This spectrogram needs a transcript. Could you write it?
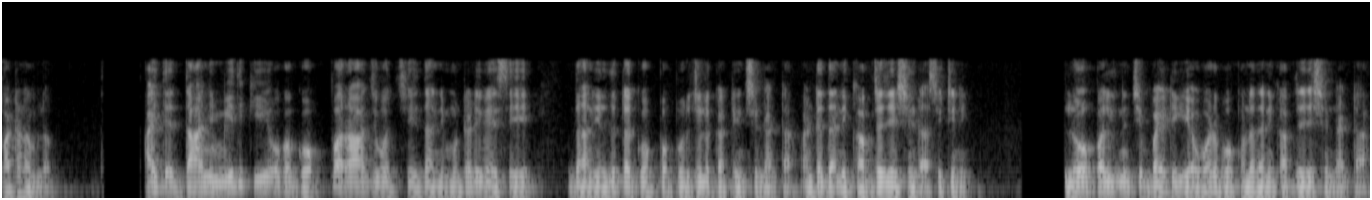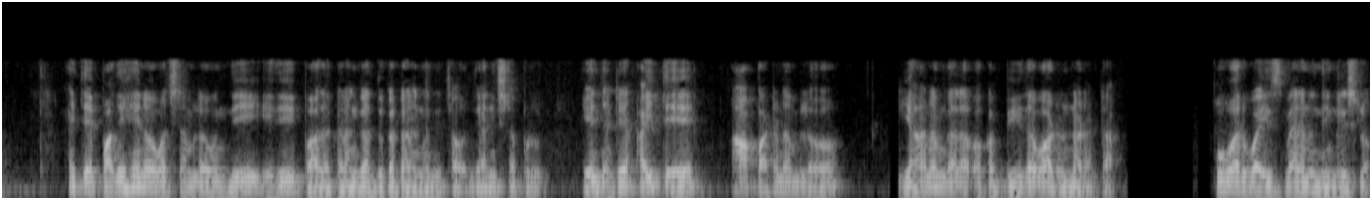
పట్టణంలో. అయితే దాని మీదికి ఒక గొప్ప రాజు వచ్చి దాన్ని ముట్టడి వేసి దాని ఎదుట గొప్ప బురుజులు కట్టించిండంట. అంటే దాన్ని కబ్జా చేసిండు ఆ సిటీని. లోపలి నుంచి బయటికి ఎవడు పోకుండా దాన్ని కబ్జా చేసిండంట. అయితే పదిహేనవ వచనంలో ఉంది ఇది బాధకరంగా దుఃఖకరంగా ఉంది ధ్యానించినప్పుడు. ఏంటంటే అయితే ఆ పట్టణంలో జ్ఞానం గల ఒక బీదవాడు ఉన్నాడంట పువర్ వైజ్ మ్యాన్ అని ఉంది ఇంగ్లీష్లో.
